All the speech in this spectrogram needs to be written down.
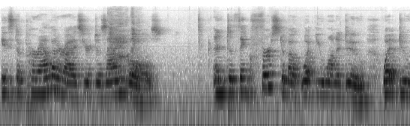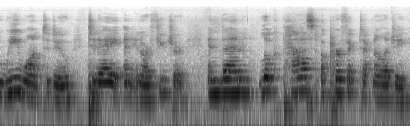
is to parameterize your design goals and to think first about what you want to do. What do we want to do today and in our future? And then look past a perfect technology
